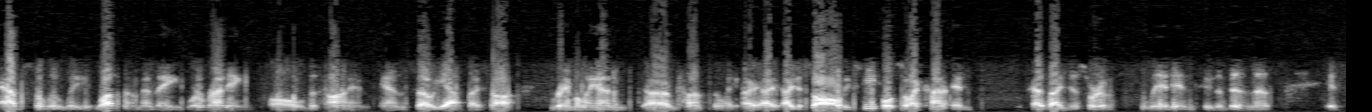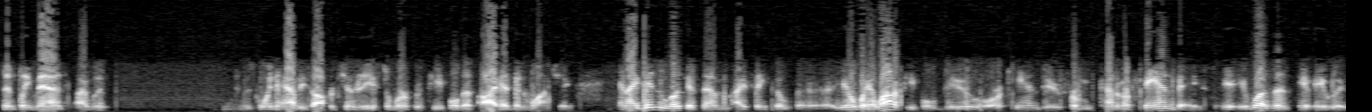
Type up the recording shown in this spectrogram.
absolutely loved them, and they were running all the time. And so, yes, I saw Ray Milland uh, constantly. I, I, I just saw all these people, so I kind of, and as I just sort of slid into the business, it simply meant I was was going to have these opportunities to work with people that I had been watching. And I didn't look at them, I think, the uh, you know way a lot of people do or can do from kind of a fan base. It, it wasn't. It, it was.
